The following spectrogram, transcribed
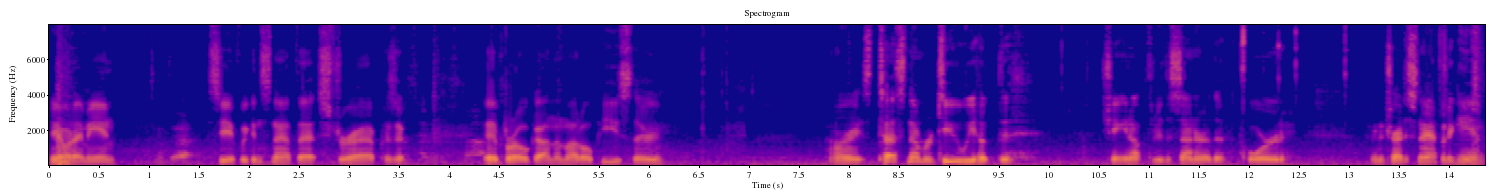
You know what I mean? What's that? See if we can snap that strap because it it broke on the metal piece there. All right, test number two. We hooked the chain up through the center of the cord. We're gonna try to snap it again.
